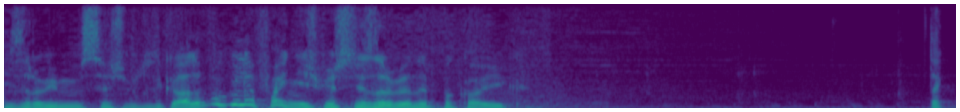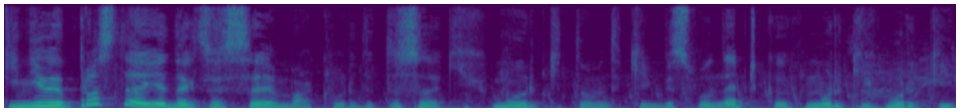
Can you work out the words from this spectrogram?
I zrobimy sobie szybciutko, ale w ogóle fajnie, śmiesznie zrobiony pokoik. Taki niby prosty, a jednak coś sobie ma, kurde. Tu są takie chmurki, tu mamy takie jakby słoneczko, chmurki, chmurki.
